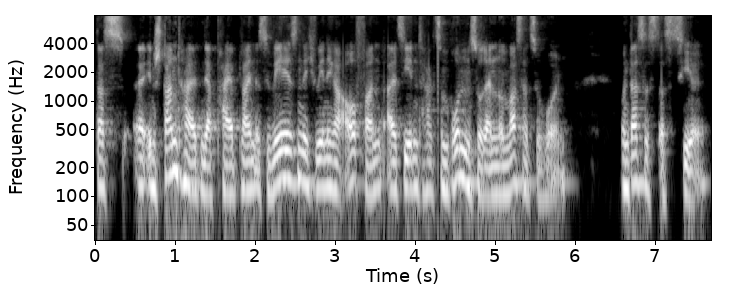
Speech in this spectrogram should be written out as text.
das äh, Instandhalten der Pipeline ist wesentlich weniger Aufwand, als jeden Tag zum Brunnen zu rennen, um Wasser zu holen. Und das ist das Ziel,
